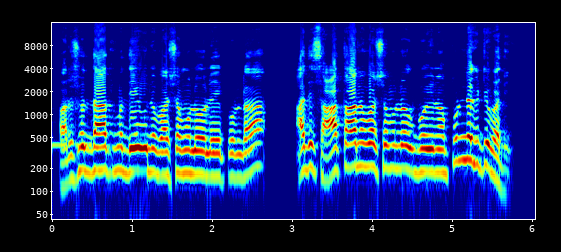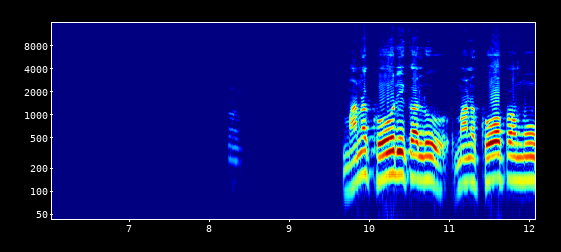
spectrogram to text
పరిశుద్ధాత్మ దేవుని వశములో లేకుండా అది సాతాను వశములోకి పోయినప్పుడు నెగిటివ్ అది. మన కోరికలు మన కోపము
